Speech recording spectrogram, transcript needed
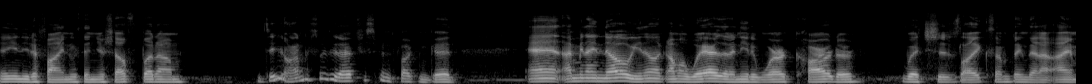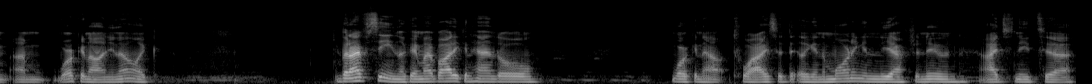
you know, you need to find within yourself. But um, dude, honestly, dude, I've just been fucking good. And I mean, I know, you know, like I'm aware that I need to work harder, which is like something that I, I'm I'm working on. You know, like. But I've seen, okay, my body can handle working out twice a day, like in the morning and in the afternoon. I just need to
